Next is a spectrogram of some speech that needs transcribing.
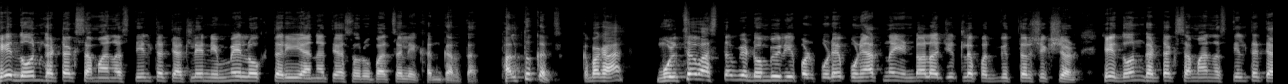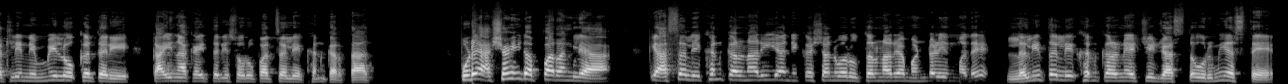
हे दोन घटक समान असतील तर त्यातले निम्मे लोक तरी यांना त्या स्वरूपाचं लेखन करतात. फालतूकच. बघा मूळचं वास्तव्य डोंबिवली पण पुढे पुण्यातनं इंडॉलॉजीतलं पदव्युत्तर शिक्षण हे दोन घटक समान असतील तर त्यातली निम्मी लोक तरी काही ना काहीतरी स्वरूपाचं लेखन करतात. पुढे अशाही गप्पा रंगल्या की असं लेखन करणारी या निकषांवर उतरणाऱ्या मंडळींमध्ये ललित लेखन करण्याची जास्त उर्मी असते.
